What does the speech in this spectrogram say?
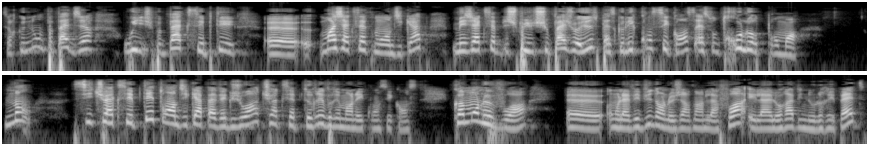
C'est-à-dire que nous, on peut pas dire, oui, je peux pas accepter, euh, moi j'accepte mon handicap, mais j'accepte, je, je suis pas joyeuse parce que les conséquences, elles sont trop lourdes pour moi. Non. Si tu acceptais ton handicap avec joie, tu accepterais vraiment les conséquences. Comme on le voit, euh, on l'avait vu dans le jardin de la foi, et là le il nous le répète,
